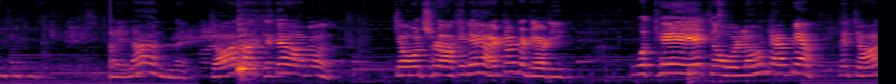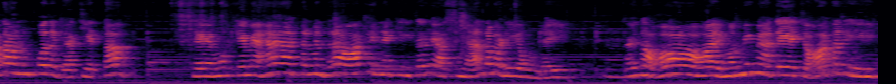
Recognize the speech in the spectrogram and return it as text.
ਨੇ ਨਾ ਚਾਹ ਧਰ ਤੇ ਆਪ ਚੌਲ ਛੜਾ ਕੇ ਲਿਆਇਆ ਤੁਹਾਡਾ ਡੈਡੀ। ਉੱਥੇ ਇਹ ਚੌਲ ਲਾਉਣ ਡਿਆ ਪਿਆ ਤੇ ਚਾਹ ਦਾ ਉਹਨੂੰ ਭੁੱਲ ਗਿਆ ਚੇਤਾ। ਤੇ ਮੁੜ ਕੇ ਮੈਂ ਹਾਂ ਧਰਮਿੰਦਰ ਆ ਕਿੰਨੇ ਕੀ ਕਰਿਆ ਸਮੈਲ ਬੜੀ ਆਉਣ ਡਈ। ਕਹਿੰਦਾ ਹਾਂ ਹਾਏ, ਮੰਮੀ, ਮੈਂ ਤੇ ਇਹ ਚਾਹ ਧਰੀ ਸੀ।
